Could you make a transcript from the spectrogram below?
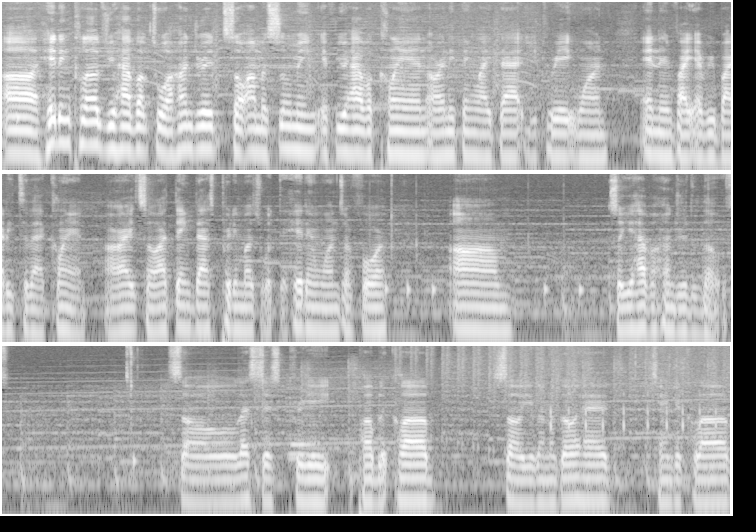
Uh hidden clubs you have up to a hundred. So i'm assuming if you have a clan or anything like that you create one and invite everybody to that clan all right? So i think that's pretty much what the hidden ones are for. Um so you have a hundred of those. So let's just create public club. So you're gonna go ahead change your club.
